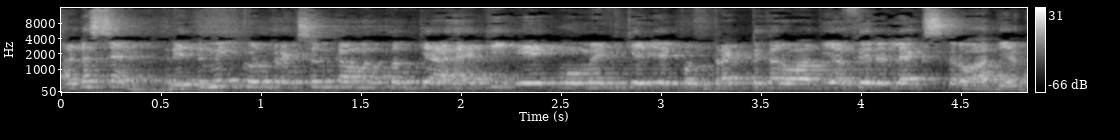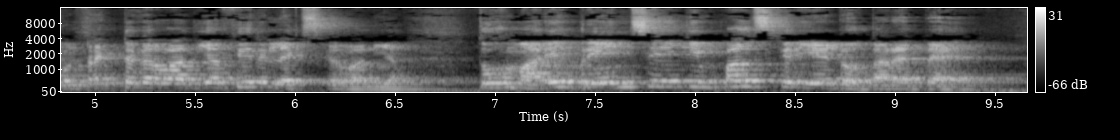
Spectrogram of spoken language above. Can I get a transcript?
अंडरस्टैंड रिदमिक कॉन्ट्रेक्शन का मतलब क्या है कि एक मोमेंट के लिए कॉन्ट्रैक्ट करवा दिया, फिर रिलैक्स करवा दिया। कॉन्ट्रैक्ट करवा दिया, फिर रिलैक्स करवा दिया। तो हमारे ब्रेन से एक इंपल्स क्रिएट होता रहता है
